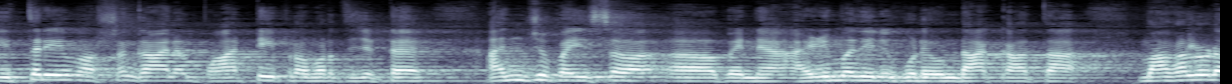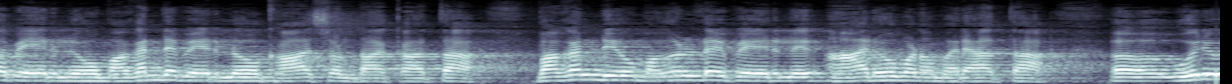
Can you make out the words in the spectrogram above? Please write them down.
ഇത്രയും വർഷം കാലം പാർട്ടി പ്രവർത്തിച്ചിട്ട് അഞ്ച് പൈസ പിന്നെ അഴിമതിയിൽ കൂടെ ഉണ്ടാക്കാത്ത മകളുടെ പേരിലോ മകന്റെ പേരിലോ കാശുണ്ടാക്കാത്ത മകന്റെയോ മകളുടെ പേരിൽ ആരോപണം വരാത്ത ഒരു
